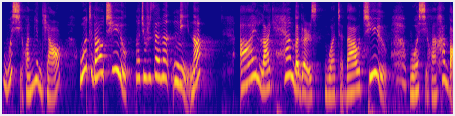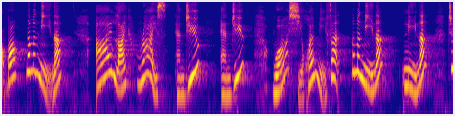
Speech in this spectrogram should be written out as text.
我喜欢面条。What about you? 那就是在问你呢。 I like hamburgers. What about you? 我喜欢汉堡包。那么你呢？I like rice. And you? And you? 我喜欢米饭。那么你呢？你呢？这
